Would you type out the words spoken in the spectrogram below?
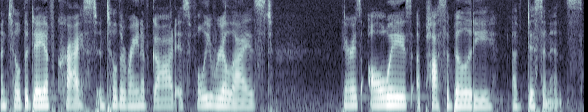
until the day of Christ, until the reign of God is fully realized, there is always a possibility of dissonance.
